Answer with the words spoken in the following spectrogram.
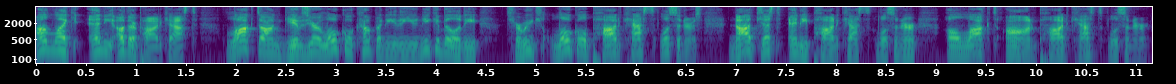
Unlike any other podcast, Locked On gives your local company the unique ability to reach local podcast listeners, not just any podcast listener, a Locked On podcast listener.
